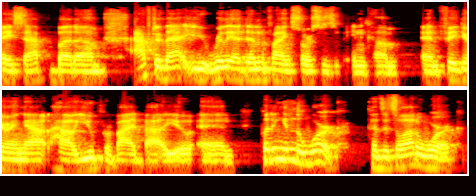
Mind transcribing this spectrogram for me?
ASAP. But um, after that, you're really identifying sources of income and figuring out how you provide value and putting in the work because it's a lot of work.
